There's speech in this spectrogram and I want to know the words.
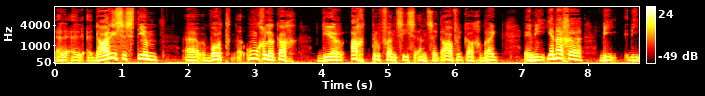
uh, uh, daardie stelsel uh, word ongelukkig deur 8 provinsies in Suid-Afrika gebruik en die enige die die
